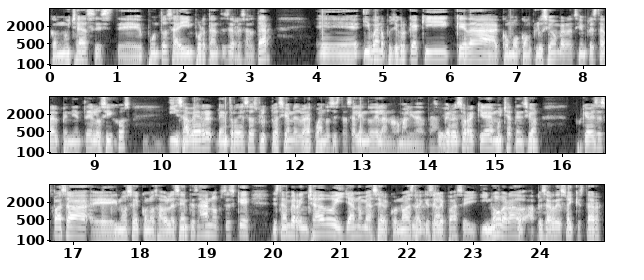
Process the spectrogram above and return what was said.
con muchos este, puntos ahí importantes de resaltar. Eh, y bueno, pues yo creo que aquí queda como conclusión, ¿verdad? Siempre estar al pendiente de los hijos y saber dentro de esas fluctuaciones, ¿verdad? Cuándo se está saliendo de la normalidad. Pero eso requiere de mucha atención. Porque a veces pasa, eh, no sé, con los adolescentes, ah, no, pues es que está emberrinchado y ya no me acerco, ¿no? Hasta que se le pase. Y, y no, ¿verdad? A pesar de eso hay que estar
